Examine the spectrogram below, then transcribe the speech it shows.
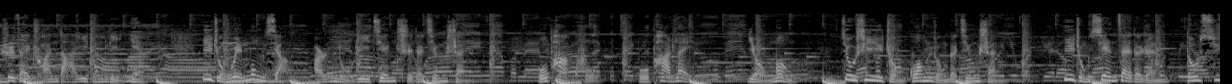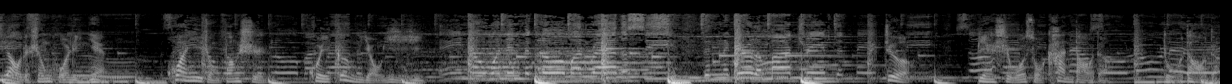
是在传达一种理念，一种为梦想而努力坚持的精神。不怕苦，不怕累，有梦就是一种光荣的精神，一种现在的人都需要的生活理念。换一种方式，会更有意义。这，便是我所看到的、读到的。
